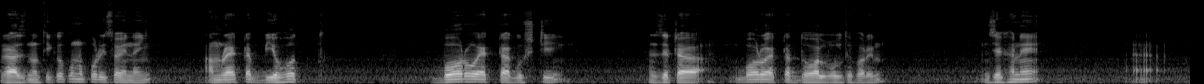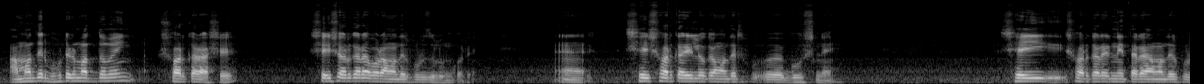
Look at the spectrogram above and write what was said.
রাজনৈতিকও কোনো পরিচয় নাই। আমরা একটা বৃহৎ, বড় একটা গোষ্ঠী, যেটা বড় একটা দল বলতে পারেন যেখানে আমাদের ভোটের মাধ্যমেই সরকার আসে, সেই সরকার আবার আমাদের উপর জুলুম করে। সেই সরকারি লোক আমাদের ঘুষ নেয়। সেই সরকারের নেতারা আমাদের উপর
